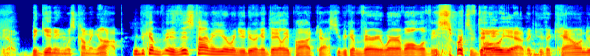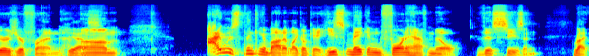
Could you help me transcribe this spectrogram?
you know, beginning was coming up. You become this time of year when you're doing a daily podcast, you become very aware of all of these sorts of days. Oh yeah, the the calendar is your friend. Yes. Um, I was thinking about it like, okay, he's making four and a half mil this season, right?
